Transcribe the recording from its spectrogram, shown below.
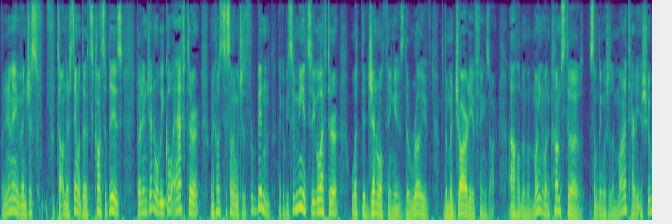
But in any event, just for, to understand what this concept is, but in general, we go after, when it comes to something which is forbidden, like a piece of meat, so you go after what the general thing is, the roiv, the majority of things are. When it comes to something which is a monetary issue,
